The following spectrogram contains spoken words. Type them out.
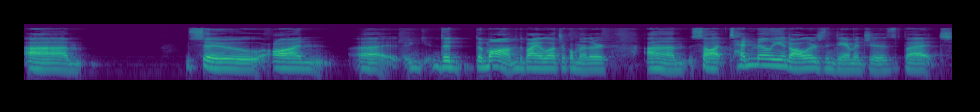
Um, so on uh, the the mom, the biological mother, um, sought ten million dollars in damages, but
